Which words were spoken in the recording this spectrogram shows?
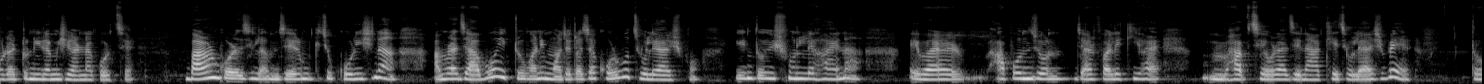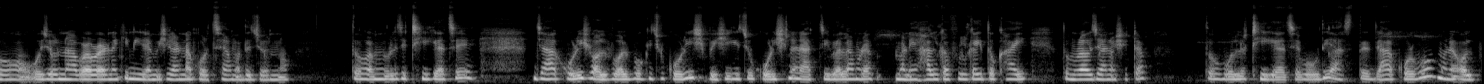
ওরা একটু নিরামিষ রান্না করছে। বারণ করেছিলাম যে এরকম কিছু করিস না, আমরা যাব, একটুখানি মজা টজা করব, চলে আসব। কিন্তু ওই শুনলে হয় না। এবার আপনজন, যার ফলে কি হয় ভাবছে ওরা যে না খেয়ে চলে আসবে। তো ওই জন্য আবার ওরা নাকি নিরামিষ রান্না করছে আমাদের জন্য। তো আমি বলেছি, ঠিক আছে, যা করিস, অল্প অল্প কিছু করিস, বেশি কিছু করিস না। রাত্রিবেলা আমরা মানে হালকা ফুলকাই তো খাই, তোমরাও জানো সেটা। তো বলল, ঠিক আছে বৌদি, আস্তে যা করব মানে অল্প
